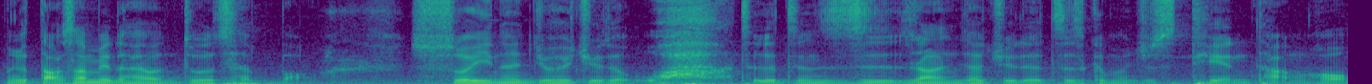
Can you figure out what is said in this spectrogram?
那个岛上面都还有很多城堡，所以呢，你就会觉得哇，这个真的是让人家觉得这根本就是天堂哦。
